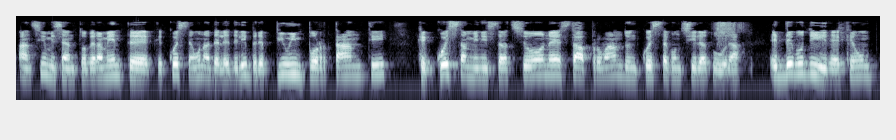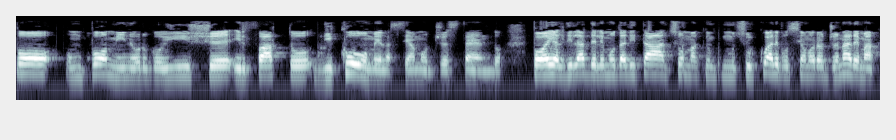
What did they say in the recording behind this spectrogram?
anzi io mi sento veramente che questa è una delle delibere più importanti che questa amministrazione sta approvando in questa consigliatura e devo dire che un po', un po', mi inorgoglisce il fatto di come la stiamo gestendo. Poi al di là delle modalità insomma, sul quale possiamo ragionare, ma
